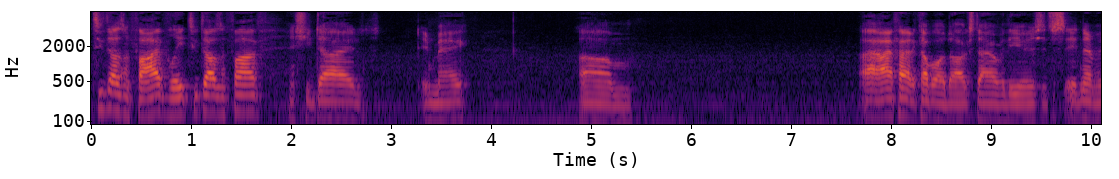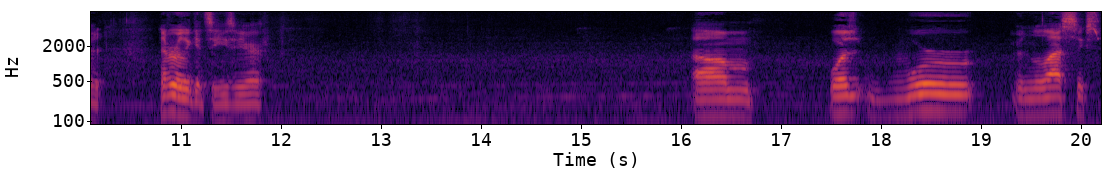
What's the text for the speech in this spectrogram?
2005, late 2005, and she died in May. Um, I've had a couple of dogs die over the years. It just it never never really gets easier. Um, was were in the last six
